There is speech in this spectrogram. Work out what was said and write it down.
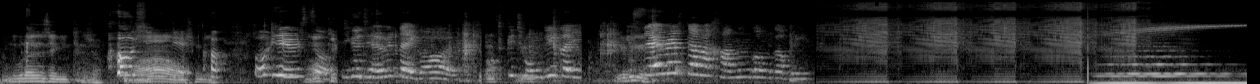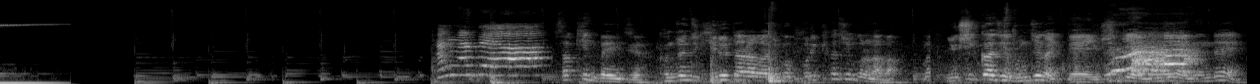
노란색이 켜져. 어, 신기해. 신기해. 어 재밌어. 오케이. 이거 재밌다 이거. 특히 전기가 이 이렇게 쌤을 따라 가는 건가 봐. 안 서킷 베이즈 건전지 길을 따라가지고 불이 켜지고 그러나 봐. 60가지의 문제가 있대. 60개의 문제가 있는데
